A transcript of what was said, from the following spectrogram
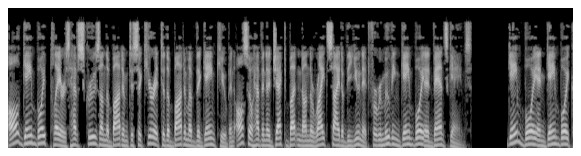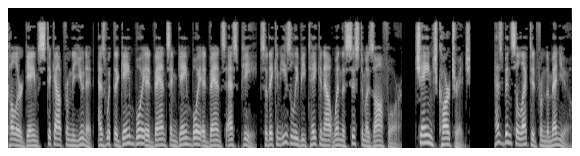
All Game Boy players have screws on the bottom to secure it to the bottom of the GameCube and also have an eject button on the right side of the unit for removing Game Boy Advance games. Game Boy and Game Boy Color games stick out from the unit, as with the Game Boy Advance and Game Boy Advance SP, so they can easily be taken out when the system is off or «change cartridge» has been selected from the menu.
